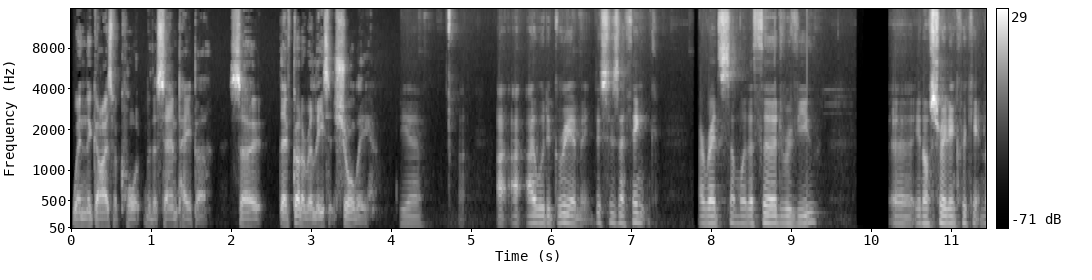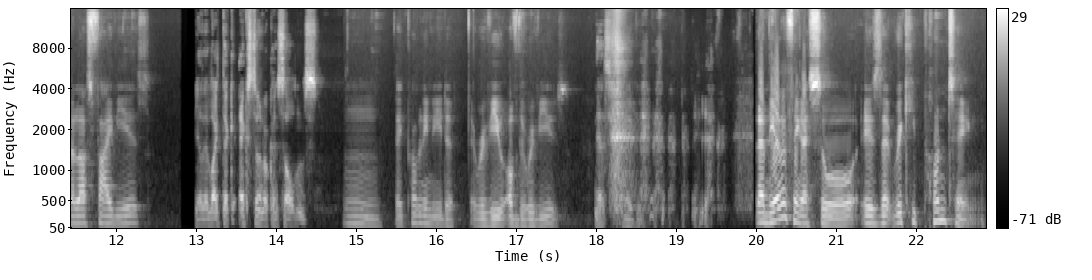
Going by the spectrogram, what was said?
when the guys were caught with a sandpaper. So they've got to release it surely. Yeah, I, I, I would agree. I mean, this is, I think, I read somewhere the third review uh, in Australian cricket in the last five years. Yeah, they're like the external consultants. Mm, they probably need a, a review of the reviews. Yes. Maybe. yeah. And the other thing I saw is that Ricky Ponting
